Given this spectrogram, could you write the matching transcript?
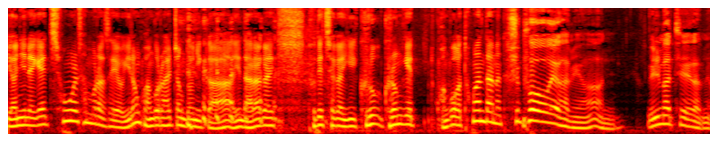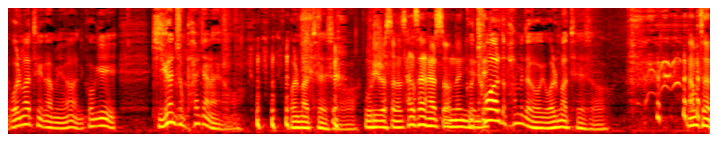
연인에게 총을 선물하세요. 이런 광고를 할 정도니까 이 나라가 도대체가 이 그런 그런 게 광고가 통한다는 슈퍼에 가면 월마트에 가면 월마트에 가면 거기 기관총 팔잖아요. 월마트에서. 우리로서는 상상을 할수 없는 그 총알도 팝니다. 거기 월마트에서. 아무튼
